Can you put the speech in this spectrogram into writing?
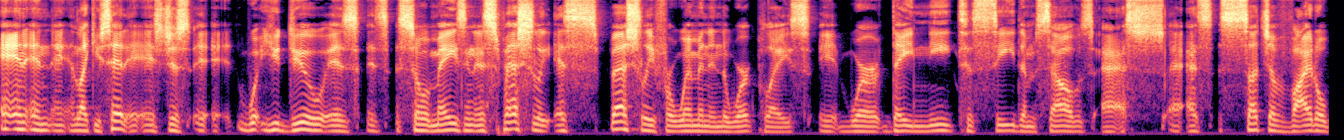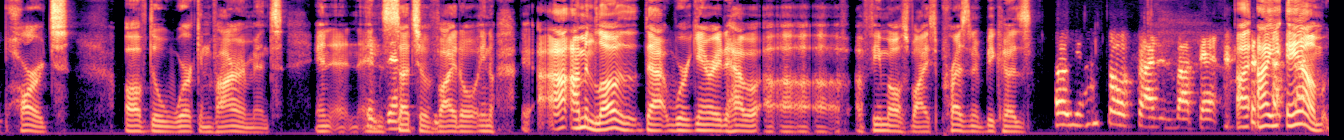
And, and, and like you said, it's just it, it, what you do is is so amazing, especially especially for women in the workplace, it, where they need to see themselves as as such a vital part of the work environment and and, and exactly. such a vital you know I, am in love that we're getting ready to have a, a, a, a female vice president because Oh yeah, I'm so excited about that. I, I am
